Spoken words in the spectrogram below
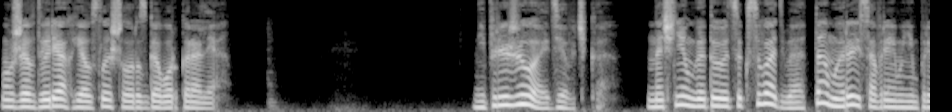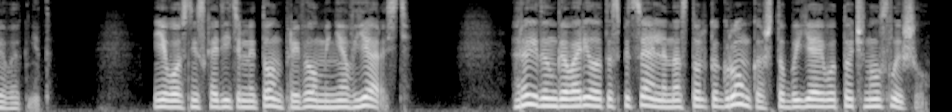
Уже в дверях я услышал разговор короля. «Не переживай, девочка. Начнем готовиться к свадьбе, а там и Рэй со временем привыкнет». Его снисходительный тон привел меня в ярость. Рейден говорил это специально настолько громко, чтобы я его точно услышал,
